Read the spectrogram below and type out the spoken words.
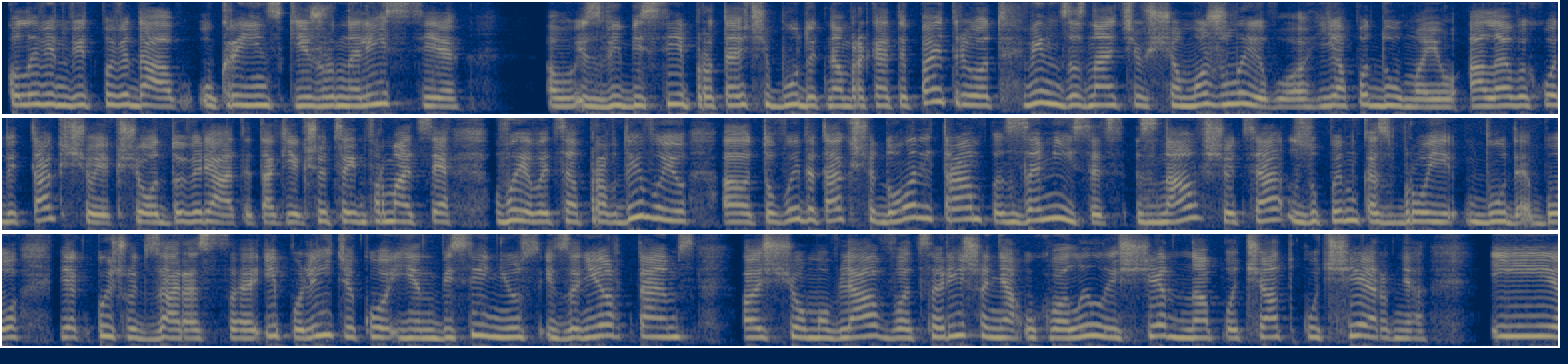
коли він відповідав українській журналістці з BBC про те, чи будуть нам ракети Петріот, він зазначив, що можливо, я подумаю, але виходить так, що якщо довіряти, так якщо ця інформація виявиться правдивою, то вийде так, що Дональд Трамп за місяць знав, що ця зупинка зброї буде. Бо як пишуть зараз е, і політико, і NBC News, і The New York Times, що мовляв, це рішення ухвалили ще на початку червня. І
